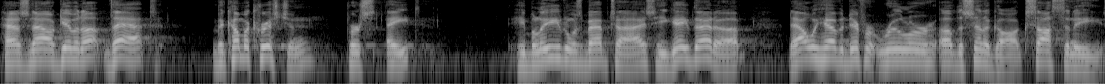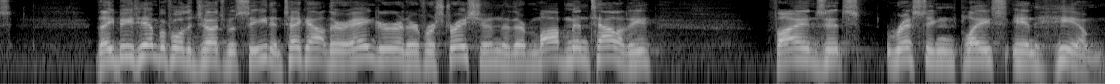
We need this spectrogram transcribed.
has now given up that, become a Christian. Verse 8, he believed and was baptized. He gave that up. Now we have a different ruler of the synagogue, Sosthenes. They beat him before the judgment seat and take out their anger, their frustration, and their mob mentality finds its resting place in him.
